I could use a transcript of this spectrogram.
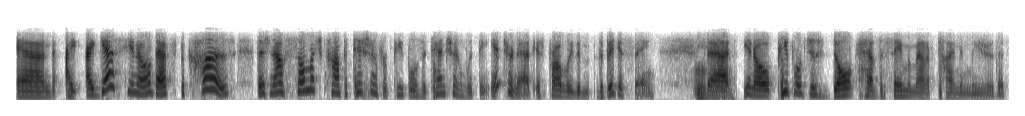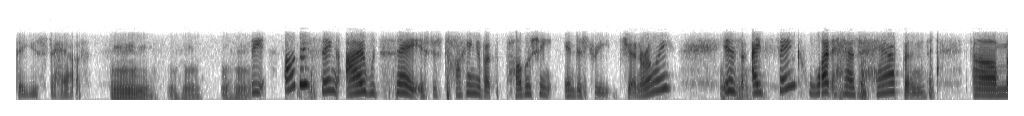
And I, I guess, you know, that's because there's now so much competition for people's attention with the internet is probably the the biggest thing. Mm-hmm. That, you know, people just don't have the same amount of time and leisure that they used to have. Mm-hmm. Mm-hmm. The other thing I would say is just talking about the publishing industry generally is Mhm. I think what has happened um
